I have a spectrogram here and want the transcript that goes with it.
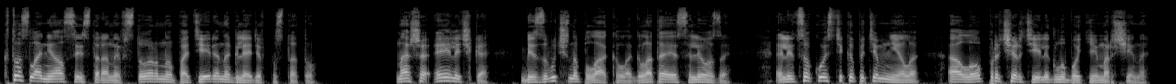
кто слонялся из стороны в сторону, потерянно глядя в пустоту. Наша Элечка беззвучно плакала, глотая слезы. Лицо Костика потемнело, а лоб прочертили глубокие морщины.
